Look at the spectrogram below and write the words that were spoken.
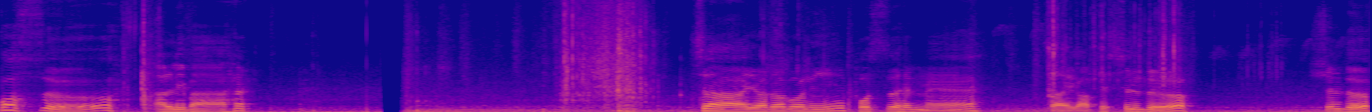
버스 알리발 자 여러분이 보스 헬멧 자 이거 앞에 실드. 실드.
